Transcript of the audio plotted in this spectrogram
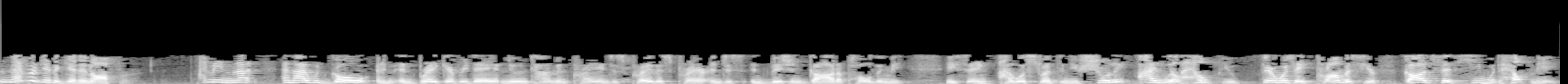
I'm never going to get an offer. I mean, that, and I would go and, and break every day at noontime and pray and just pray this prayer and just envision God upholding me. He's saying, I will strengthen you. Surely I will help you. There was a promise here. God said He would help me.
